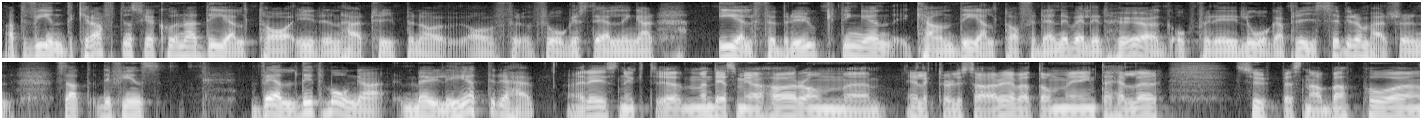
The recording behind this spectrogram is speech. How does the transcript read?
att vindkraften ska kunna delta i den här typen av, av frågeställningar elförbrukningen kan delta för den är väldigt hög och för det är låga priser vid de här. Så, den, så att det finns väldigt många möjligheter i det här. Det är snyggt, men det som jag hör om eh, elektrolysörer är att de är inte heller supersnabba på,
